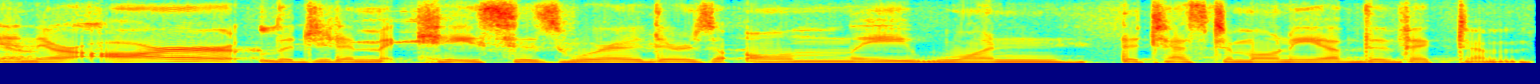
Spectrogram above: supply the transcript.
And there are legitimate cases where there's only one, the testimony of the victim.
